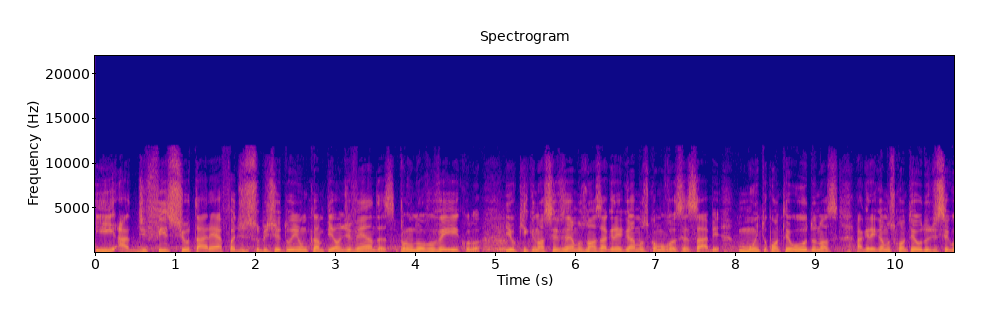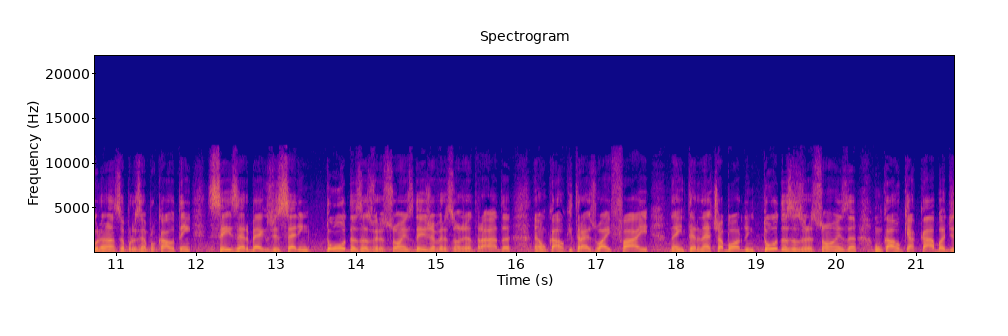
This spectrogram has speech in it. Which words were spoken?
E a difícil tarefa de substituir um campeão de vendas por um novo veículo. E o que, que nós fizemos? Nós agregamos, como você sabe, muito conteúdo, nós agregamos conteúdo de segurança, por exemplo, o carro tem seis airbags de série em todas as versões, desde a versão de entrada, é um carro que traz Wi-Fi, né, internet a bordo em todas as versões, né, um carro que acaba de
